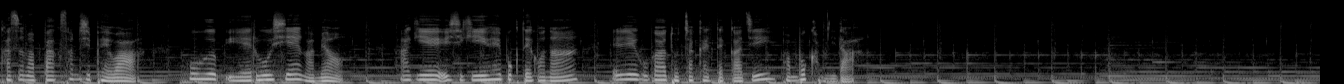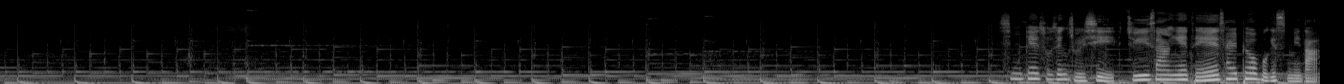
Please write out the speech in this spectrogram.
가슴 압박 30회와 호흡 2회로 시행하며 아기의 의식이 회복되거나 119가 도착할 때까지 반복합니다. 심폐소생술 시 주의사항에 대해 살펴보겠습니다.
